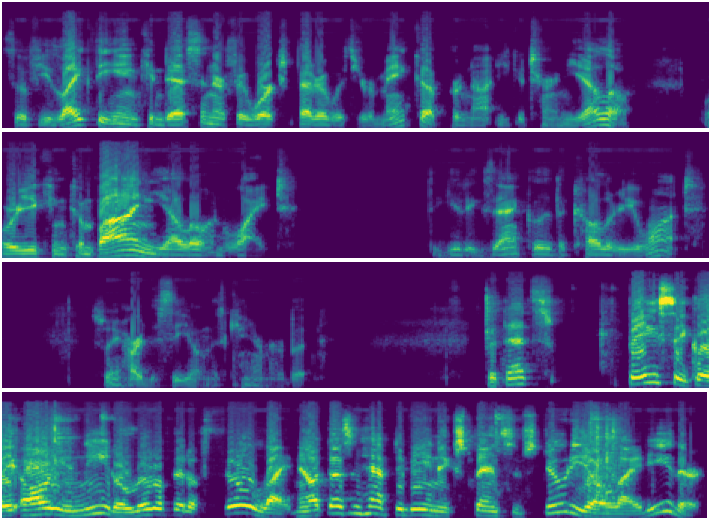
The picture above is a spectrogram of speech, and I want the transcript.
So if you like the incandescent or if it works better with your makeup or not, you could turn yellow or you can combine yellow and white to get exactly the color you want. It's really hard to see on this camera, but but that's basically all you need, a little bit of fill light. Now, it doesn't have to be an expensive studio light either.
